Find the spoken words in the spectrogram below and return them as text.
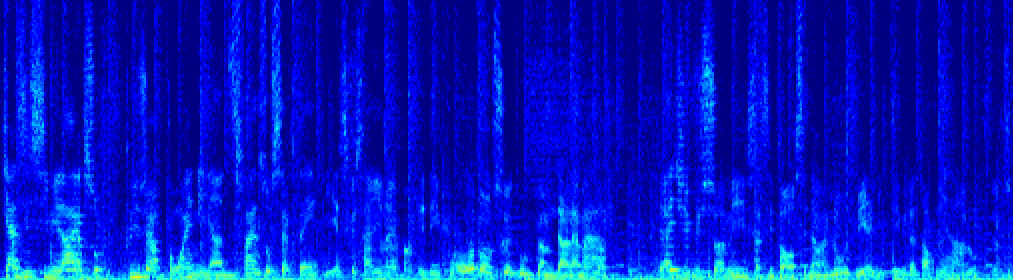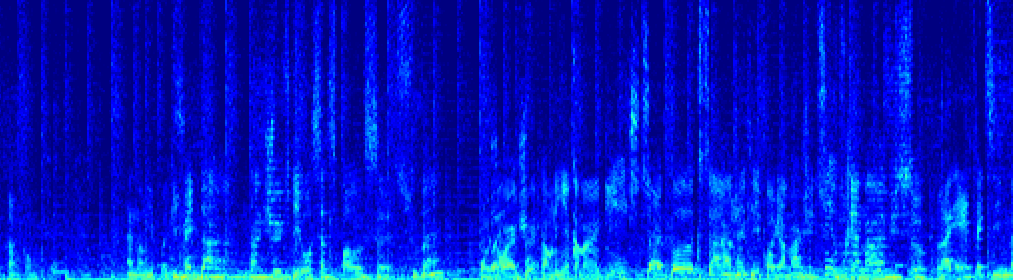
quasi similaires sur plusieurs points, mais il en diffère sur certains. Puis est-ce que ça arriverait pas que des fois, on se retrouve comme dans la marge? Hey, j'ai vu ça, mais ça s'est passé dans l'autre réalité. Puis là, tu reviens dans l'autre, puis là, tu te rends compte. Ah non, il n'y a pas de Puis même dans, dans le jeu vidéo, ça se passe euh, souvent. On joue à un jeu, comme là, il y a comme un glitch, tu as un bug, tu arrangé avec les programmeurs. J'ai-tu vraiment vu ça? Ouais, effectivement.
